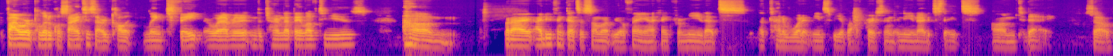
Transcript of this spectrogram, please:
if I were a political scientist, I would call it linked fate or whatever the term that they love to use. Um, but I, I do think that's a somewhat real thing. And I think for me, that's kind of what it means to be a black person in the United States um, today. So,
